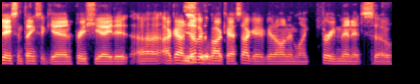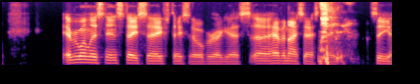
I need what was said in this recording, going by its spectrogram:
Jason, thanks again. Appreciate it. Uh, I got another Yeah. podcast I got to get on in like three minutes. So, everyone listening, stay safe, stay sober, I guess. Uh, have a nice ass day. See ya.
